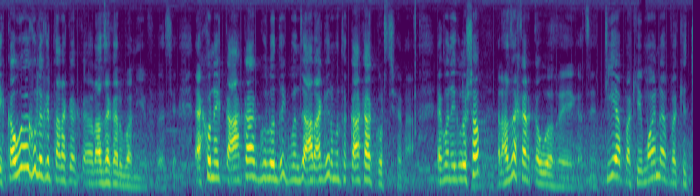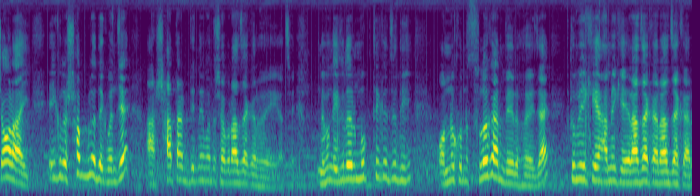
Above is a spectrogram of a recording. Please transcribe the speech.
এই কাউয়াগুলোকে তারা রাজাকার বানিয়ে ফেলেছে। এখন এই কাকাগুলো দেখবেন যে আর আগের মতো কাকা করছে না। এখন এগুলো সব রাজাকার কাউয়া হয়ে গেছে। টিয়া পাখি, ময়না পাখি, চড়াই এইগুলো সবগুলো দেখবেন যে আর সাত আট দিনের মধ্যে সব রাজাকার হয়ে গেছে। এবং এগুলোর মুখ থেকে যদি অন্য কোনো স্লোগান বের হয়ে যায়, তুমি কে, আমি কে, রাজাকার রাজাকার?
